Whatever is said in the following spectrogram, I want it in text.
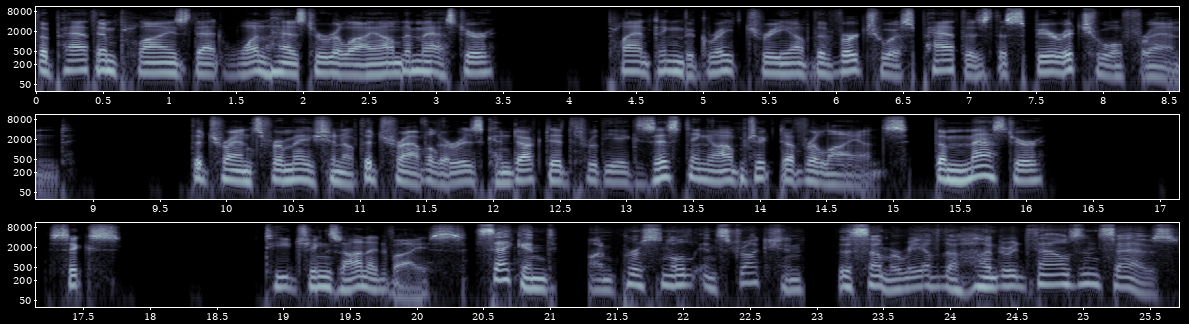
The path implies that one has to rely on the Master. Planting the great tree of the virtuous path is the spiritual friend. The transformation of the traveler is conducted through the existing object of reliance, the Master. 6. Teachings on advice. Second, on personal instruction, the summary of the hundred thousand says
